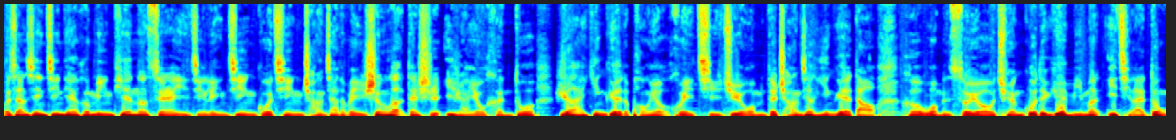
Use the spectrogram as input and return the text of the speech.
我相信今天和明天呢，虽然已经临近国庆长假的尾声了，但是依然有很多热爱音乐的朋友会齐聚我们的长江音乐岛，和我们所有全国的乐迷们一起来度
